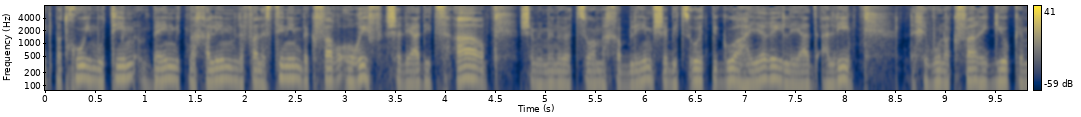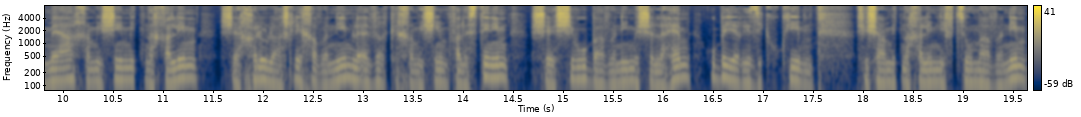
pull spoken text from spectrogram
התפתחו עימותים בין מתנחלים לפלסטינים בכפר עוריף שליד יצהר, שממנו יצאו המחבלים שביצעו את פיגוע הירי ליד עלי. לכיוון הכפר הגיעו כ-150 מתנחלים שהחלו להשליך אבנים לעבר כ-50 פלסטינים שהשיבו באבנים משלהם ובירי זיקוקים. שישה מתנחלים נפצעו מאבנים,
